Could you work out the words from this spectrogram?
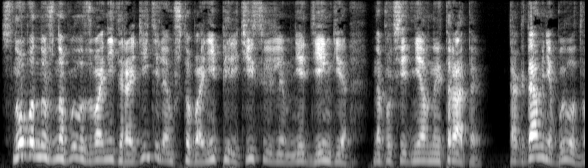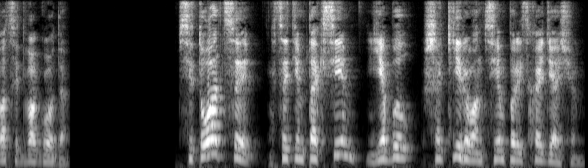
Снова нужно было звонить родителям, чтобы они перечислили мне деньги на повседневные траты. Тогда мне было 22 года. В ситуации с этим такси я был шокирован всем происходящим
